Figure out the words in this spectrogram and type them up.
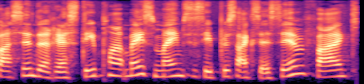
facile de rester plant-based, même si c'est plus accessible. Fait que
